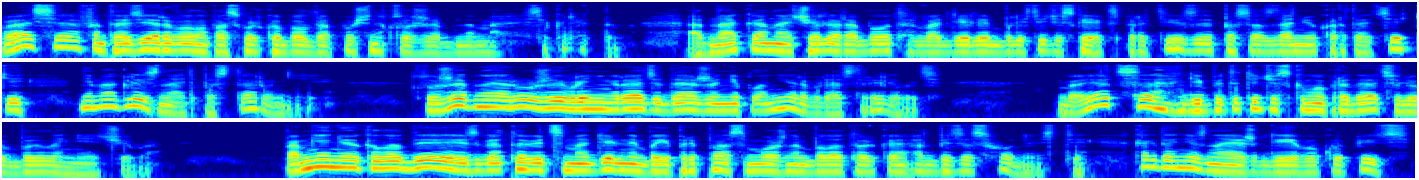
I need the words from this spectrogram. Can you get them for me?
Вася фантазировал, поскольку был допущен к служебным секретам. Однако начале работ в отделе баллистической экспертизы по созданию картотеки не могли знать посторонние. Служебное оружие в Ленинграде даже не планировали отстреливать. Бояться гипотетическому предателю было нечего. По мнению Каладе, изготовить самодельный боеприпас можно было только от безысходности, когда не знаешь, где его купить,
